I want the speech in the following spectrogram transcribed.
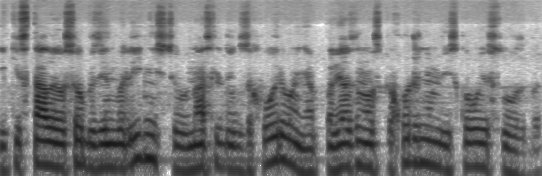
які стали особи з інвалідністю внаслідок захворювання, пов'язаного з проходженням військової служби,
